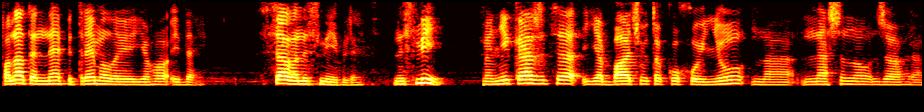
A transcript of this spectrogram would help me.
Фанати не підтримали його ідей. Сява, не смій, блядь. Не смій. Мені кажеться, я бачив таку хуйню на National Geographic.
